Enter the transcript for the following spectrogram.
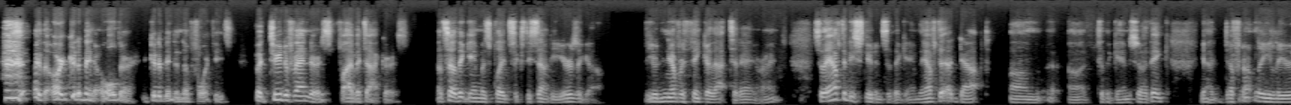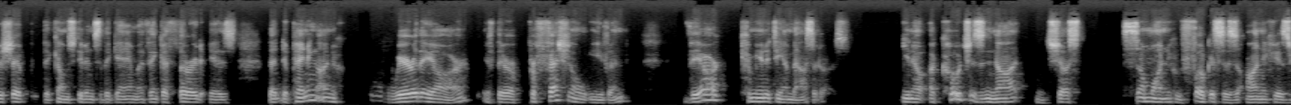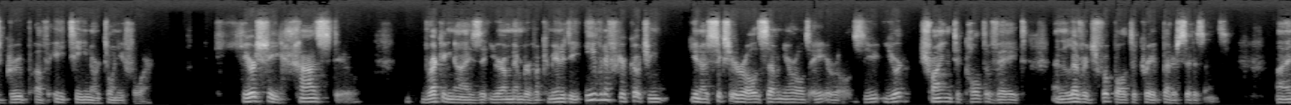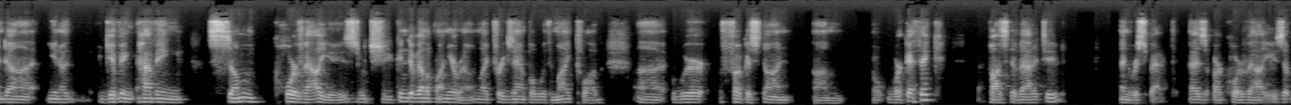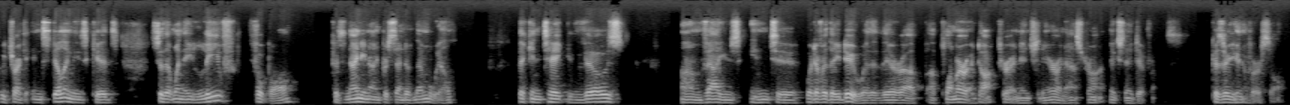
or it could have been older. It could have been in the 40s but two defenders, five attackers. That's how the game was played 60, 70 years ago. You'd never think of that today, right? So they have to be students of the game. They have to adapt um, uh, to the game. So I think, yeah, definitely leadership become students of the game. I think a third is that depending on where they are, if they're a professional even, they are community ambassadors. You know, a coach is not just someone who focuses on his group of 18 or 24. He or she has to recognize that you're a member of a community, even if you're coaching, you know, six year olds, seven year olds, eight year olds. You, you're trying to cultivate and leverage football to create better citizens. And, uh, you know, giving, having some core values, which you can develop on your own. Like, for example, with my club, uh, we're focused on um, work ethic, positive attitude, and respect as our core values that we try to instill in these kids so that when they leave football, because 99% of them will, they can take those um, values into whatever they do, whether they're a, a, plumber, a doctor, an engineer, an astronaut, makes no difference because they're universal.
